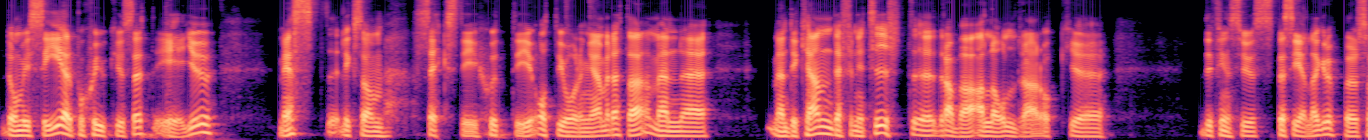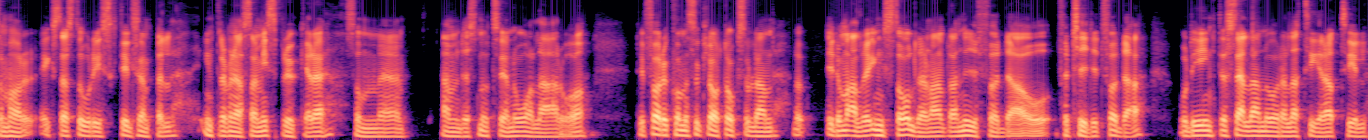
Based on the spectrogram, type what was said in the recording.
de vi ser på sjukhuset är ju mest liksom 60, 70, 80-åringar med detta, men, eh, men det kan definitivt eh, drabba alla åldrar och eh, det finns ju speciella grupper som har extra stor risk, till exempel intravenösa missbrukare som eh, använder smutsiga nålar och det förekommer såklart också bland, i de allra yngsta åldrarna, bland nyfödda och för tidigt födda. Och det är inte sällan då relaterat till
